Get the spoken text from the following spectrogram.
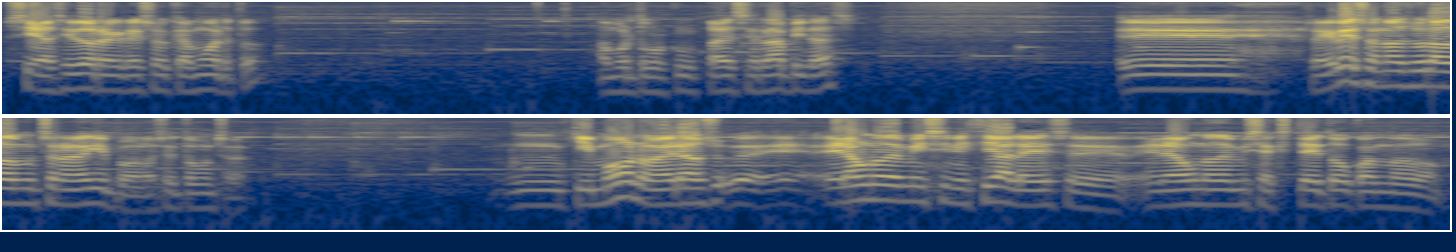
Sí, ha sido Regreso el que ha muerto. Ha muerto por culpa de ser rápidas. Eh, regreso, no has durado mucho en el equipo, lo siento mucho. Mm, Kimono era, eh, era uno de mis iniciales, eh, era uno de mis sexteto cuando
